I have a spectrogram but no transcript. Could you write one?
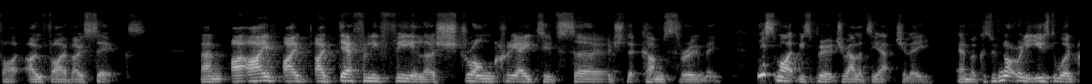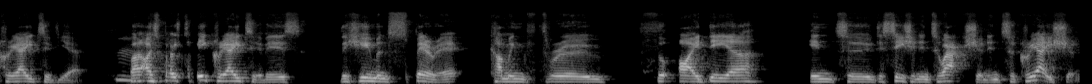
0506. Um, I, I, I definitely feel a strong creative surge that comes through me. This might be spirituality, actually, Emma, because we've not really used the word creative yet. Hmm. But I suppose to be creative is the human spirit coming through th- idea into decision, into action, into creation.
